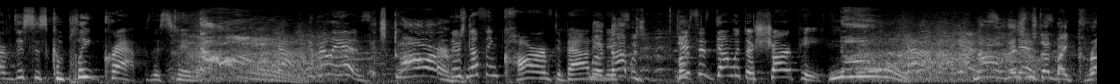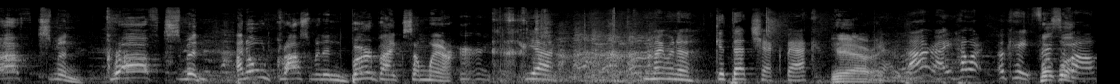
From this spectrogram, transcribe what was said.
Carved. This is complete crap. This table. Yeah, it really is. It's carved. There's nothing carved about Look, it. that It's- was- This is done with a sharpie. No. Yeah. No, this was done by craftsmen. Craftsmen. An old craftsman in Burbank somewhere. Yeah. You might want to get that check back. Yeah, all right. Yeah. All right. How are? Okay. First what? of all,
